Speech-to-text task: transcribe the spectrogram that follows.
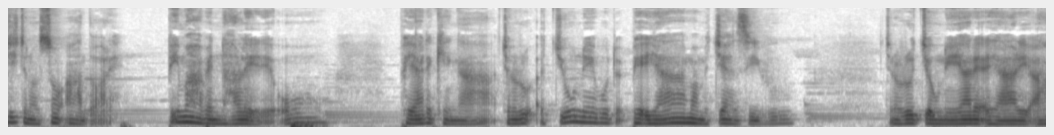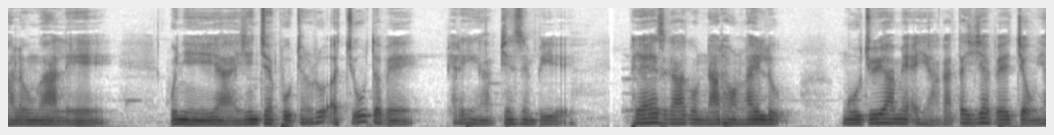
ကြီးကျွန်တော်စွန့်အားသွားတယ်ပြီးမှပဲနားလေတယ်အိုး ဖခင်တခင်ကကျွန်တော်တို့အကျိုးနေဖို့အတွက်ဘယ်အရာမှမကြံစီဘူးကျွန်တော်တို့ကြုံနေရတဲ့အရာတွေအားလုံးကလည်းဝိညာဉ်ရေးရာရင်ကျက်ဖို့ကျွန်တော်တို့အကျိုးအတွက်ပဲဖခင်တခင်ကပြင်ဆင်ပြီးတယ်ဖခင်ရဲ့စကားကိုနားထောင်လိုက်လို့ငိုကြွေးရမယ့်အရာကတရက်ပဲကြုံရ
